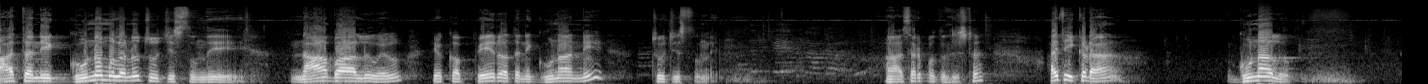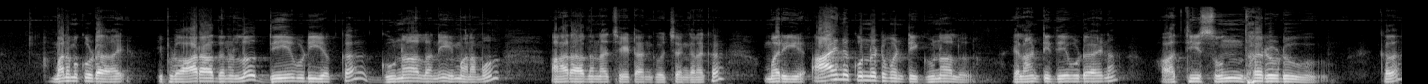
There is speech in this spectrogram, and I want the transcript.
అతని గుణములను సూచిస్తుంది. నాబాలు యొక్క పేరు అతని గుణాన్ని సూచిస్తుంది. సరిపోతుంది సిస్టర్. అయితే ఇక్కడ గుణాలు. మనము కూడా ఇప్పుడు ఆరాధనలో దేవుడి యొక్క గుణాలని మనము ఆరాధన చేయటానికి వచ్చాం కనుక మరి ఆయనకున్నటువంటి గుణాలు ఎలాంటి దేవుడు ఆయన? అతి సుందరుడు. కదా?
